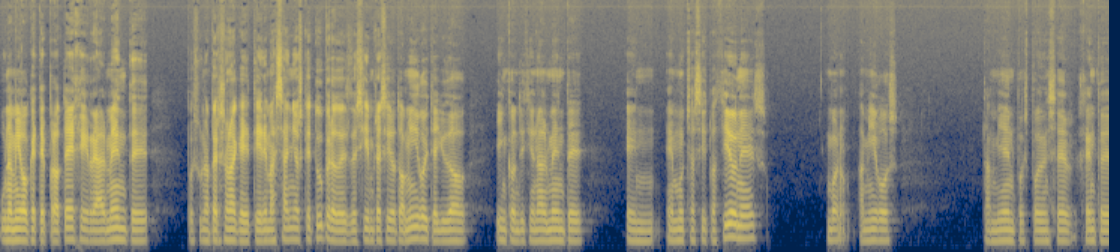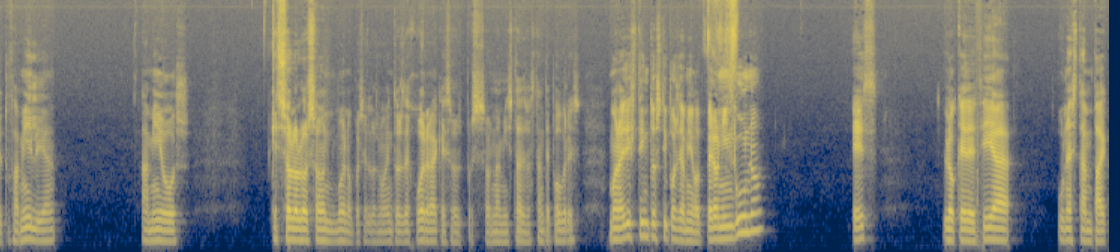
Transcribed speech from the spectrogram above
un amigo que te protege y realmente, pues una persona que tiene más años que tú, pero desde siempre ha sido tu amigo y te ha ayudado incondicionalmente en, en muchas situaciones. Bueno, amigos también, pues pueden ser gente de tu familia, amigos que solo lo son, bueno, pues en los momentos de juerga, que esos pues son amistades bastante pobres. Bueno, hay distintos tipos de amigos, pero ninguno es lo que decía una estampa,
